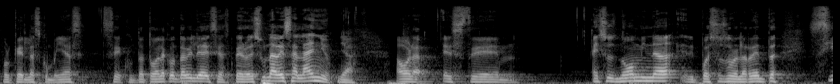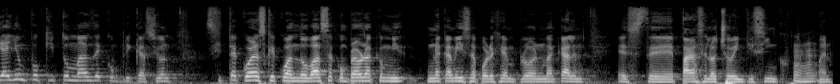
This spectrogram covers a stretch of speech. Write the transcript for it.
Porque las compañías se junta toda la contabilidad y decías, pero es una vez al año. Ya. Ahora, este eso es nómina, el impuesto sobre la renta. Si hay un poquito más de complicación, si te acuerdas que cuando vas a comprar una, una camisa, por ejemplo, en McAllen, este, pagas el 8.25. Bueno,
